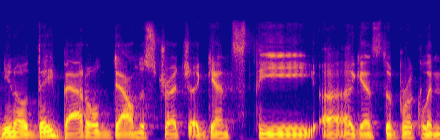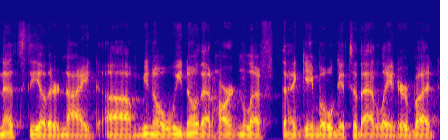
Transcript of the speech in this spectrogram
you know they battled down the stretch against the uh, against the Brooklyn Nets the other night. Um, you know, we know that Harden left that game, but we'll get to that later. But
